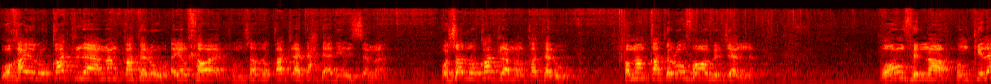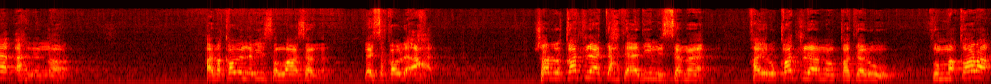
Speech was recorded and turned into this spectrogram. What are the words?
وخير قتلى من قتلوه. أي الخوارج هم شر قتلى تحت أديم السماء وشر قتلى من قتلوه. فمن قتلوه فهو في الجنة وهم في النار هم كلاب أهل النار. هذا قول النبي صلى الله عليه وسلم ليس قول أحد. شر قتلى تحت أديم السماء خير قتلى من قتلوه. ثم قرأ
